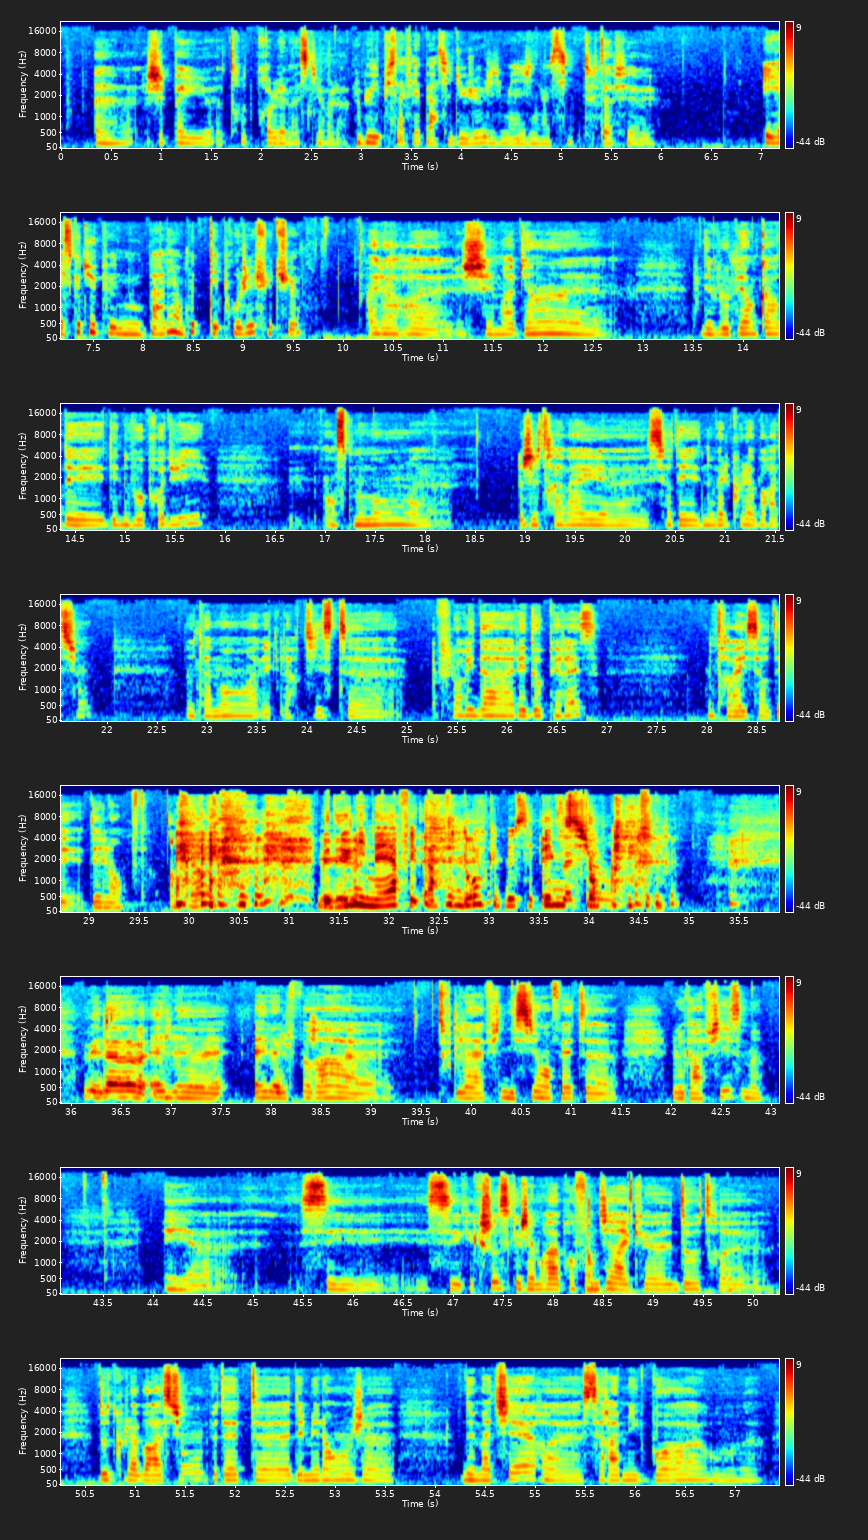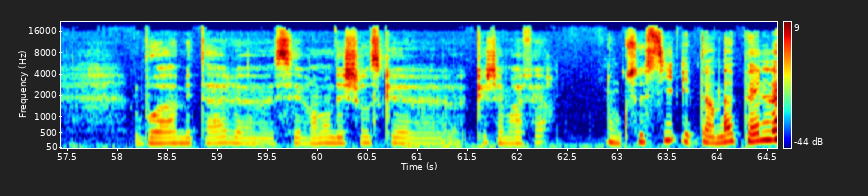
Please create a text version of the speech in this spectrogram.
j'ai pas eu trop de problèmes à ce niveau-là. Oui, puis ça fait partie du jeu, j'imagine aussi. Tout à fait, oui. Et est-ce que tu peux nous parler un peu de tes projets futurs? Alors, j'aimerais bien développer encore des, des nouveaux produits en ce moment, euh, je travaille euh, sur des nouvelles collaborations, notamment avec l'artiste euh, Florida Ledo Pérez. On travaille sur des, lampes encore. Le luminaire fait partie donc de cette émission. Mais là, elle, elle, elle fera toute la finition, en fait, le graphisme. Et c'est quelque chose que j'aimerais approfondir avec euh, d'autres euh, collaborations, peut-être euh, des mélanges de matières, céramique, bois ou bois, métal. c'est vraiment des choses que, que j'aimerais faire. Donc ceci est un appel,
